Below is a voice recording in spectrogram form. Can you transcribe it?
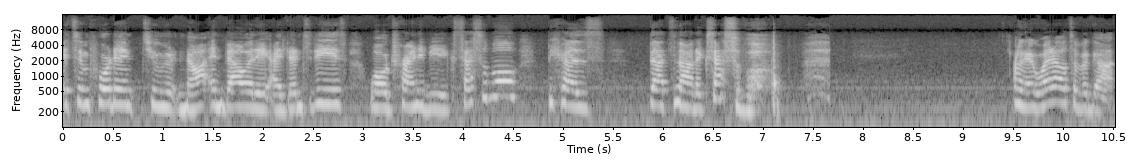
it's important to not invalidate identities while trying to be accessible because that's not accessible. Okay, what else have I got?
